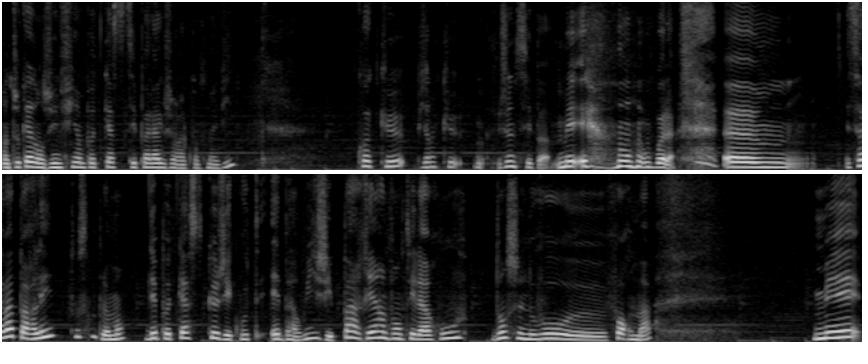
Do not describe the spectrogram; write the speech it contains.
En tout cas, dans une fille, un podcast, c'est pas là que je raconte ma vie. Quoique, bien que, je ne sais pas. Mais voilà. Euh, ça va parler tout simplement des podcasts que j'écoute. Eh ben oui, j'ai pas réinventé la roue dans ce nouveau euh, format. Mais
